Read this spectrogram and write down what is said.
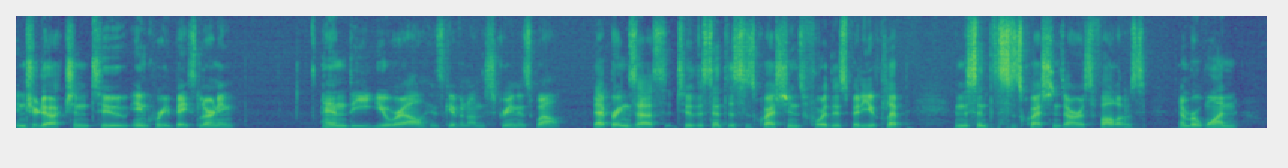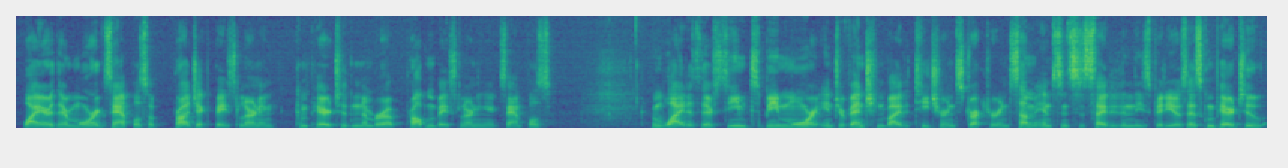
introduction to inquiry-based learning, and the URL is given on the screen as well. That brings us to the synthesis questions for this video clip, and the synthesis questions are as follows. Number one, why are there more examples of project-based learning compared to the number of problem-based learning examples? And why does there seem to be more intervention by the teacher instructor in some instances cited in these videos as compared to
